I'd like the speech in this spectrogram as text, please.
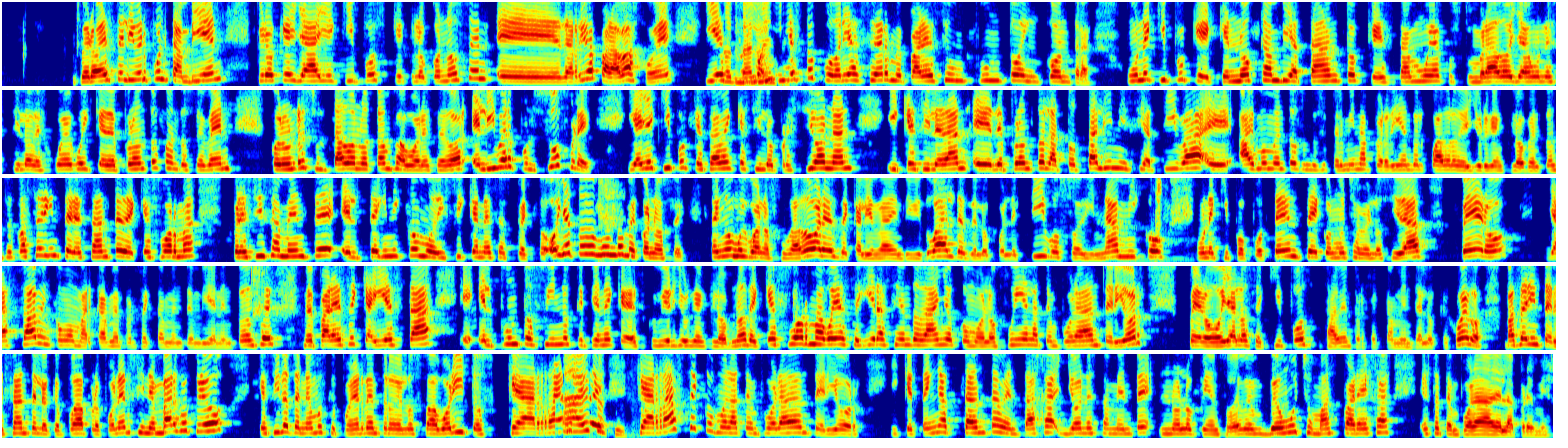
pero este Liverpool también creo que ya hay equipos que lo conocen eh, de arriba para abajo, ¿eh? Y esto, y esto, podría ser, me parece, un punto en contra. Un equipo que, que no cambia tanto, que está muy acostumbrado ya a un estilo de juego y que de pronto cuando se ven con un resultado no tan favorecedor, el Liverpool sufre. Y hay equipos que saben que si lo presionan y que si le dan eh, de pronto la total iniciativa, eh, hay momentos donde se termina perdiendo el cuadro de Jürgen Club. Entonces va a ser interesante de qué forma precisamente el técnico modifica en ese aspecto. Hoy ya todo el mundo me conoce. Tengo muy buenos jugadores de calidad individual, desde lo colectivo, soy dinámico, un equipo potente, con mucha velocidad, pero ya saben cómo marcarme perfectamente bien. Entonces, me parece que ahí está eh, el punto fino que tiene que descubrir Jürgen Klopp, ¿no? De qué forma voy a seguir haciendo daño como lo fui en la temporada anterior, pero hoy a los equipos saben perfectamente a lo que juego. Va a ser interesante lo que pueda proponer. Sin embargo, creo que sí lo tenemos que poner dentro de los favoritos, que ah, arrastre, que arrastre como la temporada anterior y que tenga tanta ventaja, yo honestamente no lo pienso. ¿eh? Veo mucho más pareja esta temporada de la Premier.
